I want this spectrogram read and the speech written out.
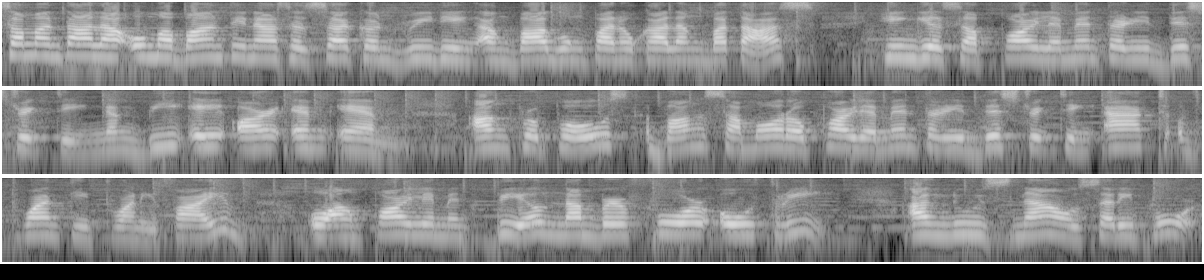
Samantala, umabante na sa second reading ang bagong panukalang batas hinggil sa parliamentary districting ng BARMM, ang proposed Bangsamoro Parliamentary Districting Act of 2025 o ang Parliament Bill number 403. Ang News Now sa report.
